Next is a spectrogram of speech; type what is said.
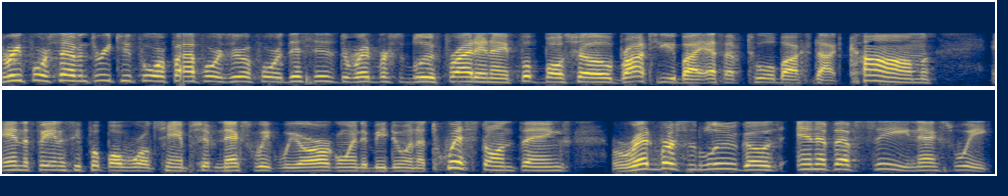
Three four seven three two four five four zero four. This is the Red versus Blue Friday Night Football Show, brought to you by FFToolbox.com and the Fantasy Football World Championship. Next week we are going to be doing a twist on things. Red versus Blue goes NFFC next week.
